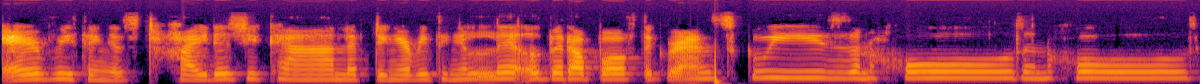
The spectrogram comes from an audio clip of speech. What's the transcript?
everything as tight as you can, lifting everything a little bit up off the ground. Squeeze and hold and hold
